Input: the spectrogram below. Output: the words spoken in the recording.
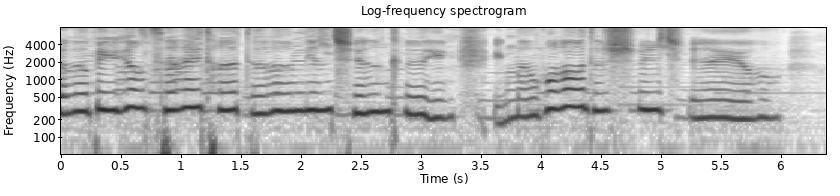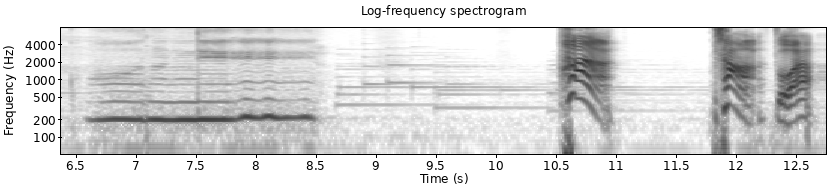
何必要在他的面前刻意隐瞒我的世界有过你？哼，不唱了，走了。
